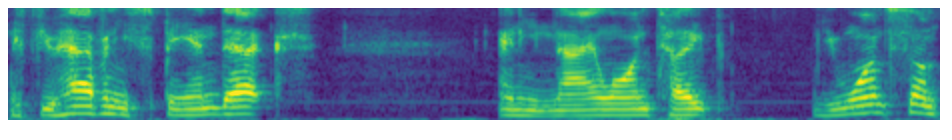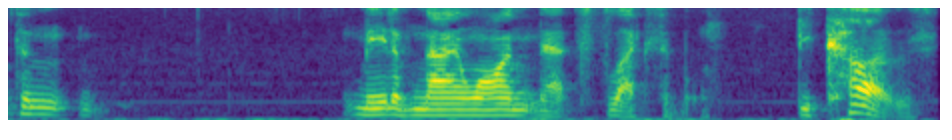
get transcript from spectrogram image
if you have any spandex, any nylon type, you want something made of nylon that's flexible. Because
